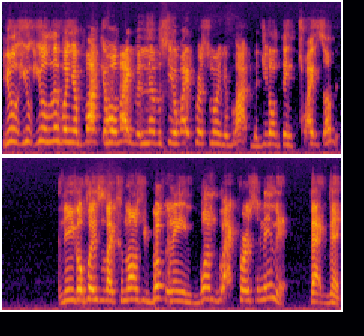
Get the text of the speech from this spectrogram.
You you you live on your block your whole life and never see a white person on your block, but you don't think twice of it. And then you go places like Canarsie, Brooklyn, ain't one black person in there back then.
